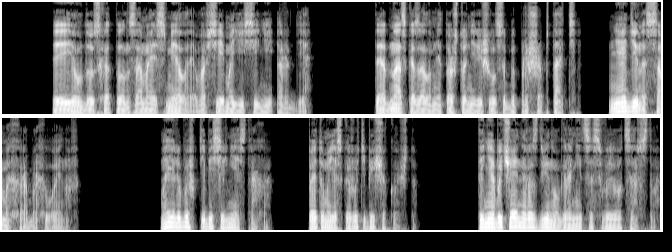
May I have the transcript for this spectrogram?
— Ты, Елдус Хатун, самая смелая во всей моей синей орде. Ты одна сказала мне то, что не решился бы прошептать, ни один из самых храбрых воинов. Моя любовь к тебе сильнее страха, поэтому я скажу тебе еще кое-что. Ты необычайно раздвинул границы своего царства.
